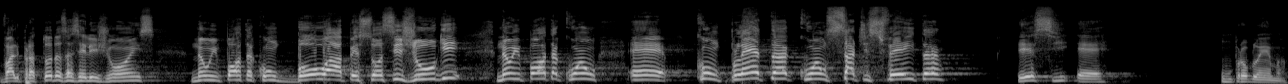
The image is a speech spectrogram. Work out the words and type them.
vale para todas as religiões, não importa quão boa a pessoa se julgue, não importa quão é, completa, quão satisfeita, esse é um problema.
